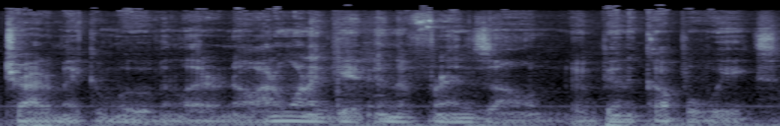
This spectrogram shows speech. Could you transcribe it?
try to make a move and let her know. I don't want to get in the friend zone. It's been a couple weeks,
